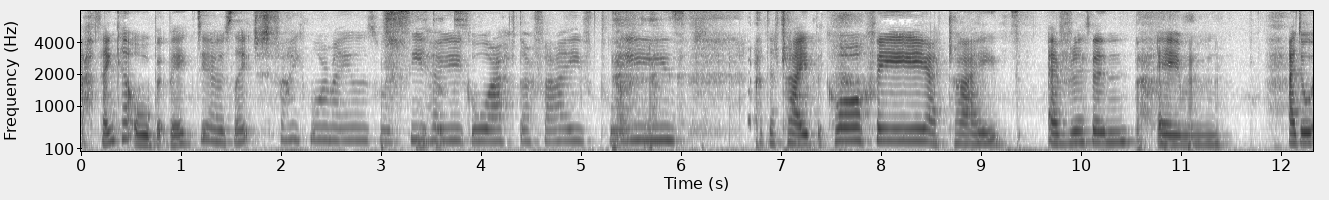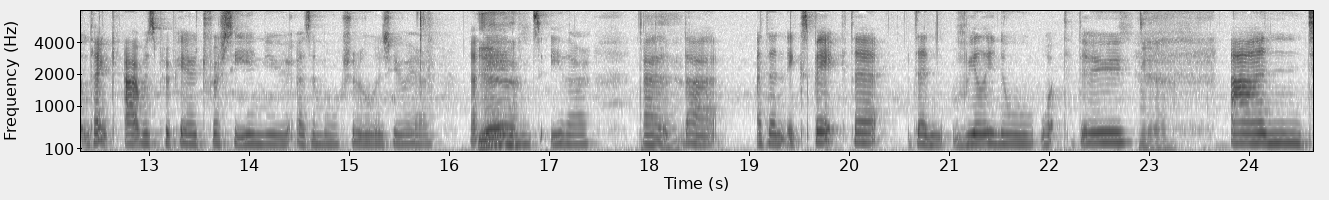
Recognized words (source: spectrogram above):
I think I all but begged you. I was like, just five more miles. We'll see You how did. you go after five, please. and I tried the coffee. I tried everything. Um, I don't think I was prepared for seeing you as emotional as you were at the end either. Uh, Yeah. that I didn't expect it. Didn't really know what to do Yeah. and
